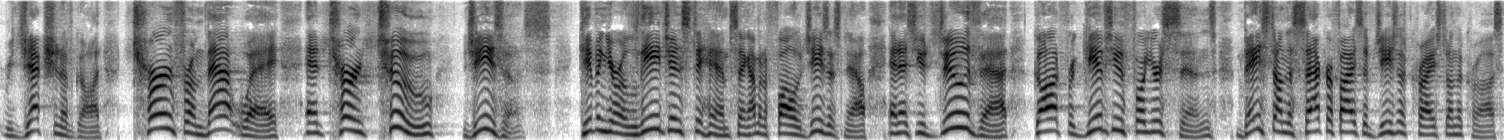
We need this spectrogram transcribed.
rejection of God. Turn from that way and turn to Jesus giving your allegiance to Him, saying, I'm going to follow Jesus now. And as you do that, God forgives you for your sins based on the sacrifice of Jesus Christ on the cross,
